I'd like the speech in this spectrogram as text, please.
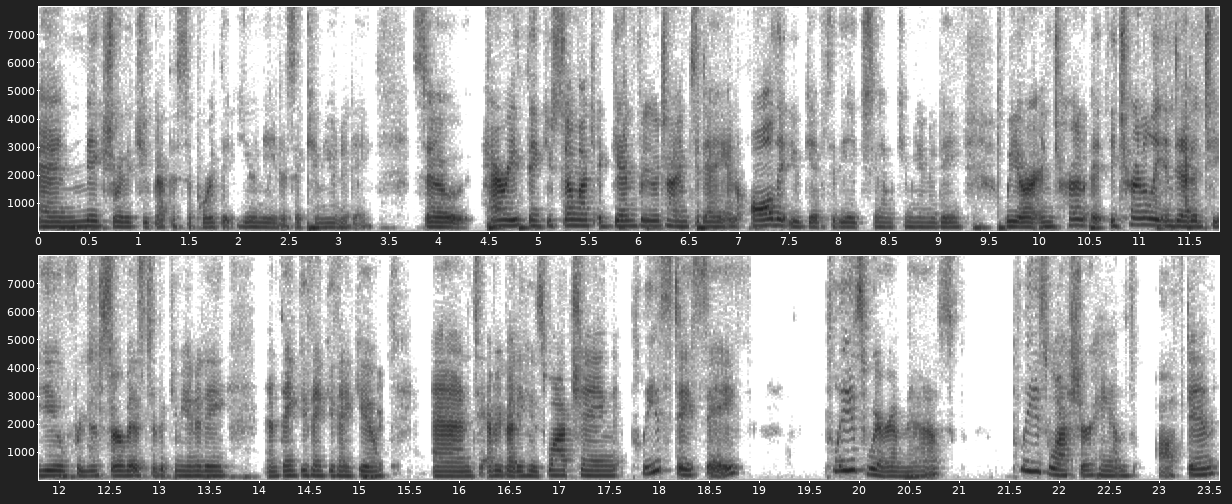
and make sure that you've got the support that you need as a community. So, Harry, thank you so much again for your time today and all that you give to the HCM community. We are eternally indebted to you for your service to the community. And thank you, thank you, thank you. And to everybody who's watching, please stay safe. Please wear a mask. Please wash your hands often.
